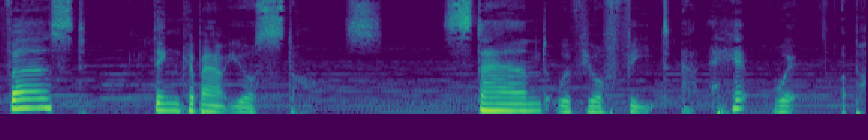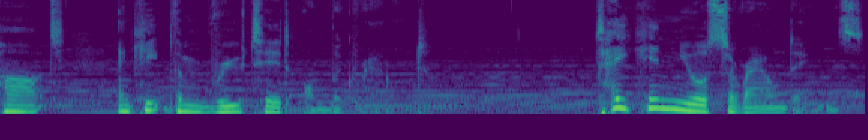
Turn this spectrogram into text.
First, think about your stance. Stand with your feet at hip width apart and keep them rooted on the ground. Take in your surroundings,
